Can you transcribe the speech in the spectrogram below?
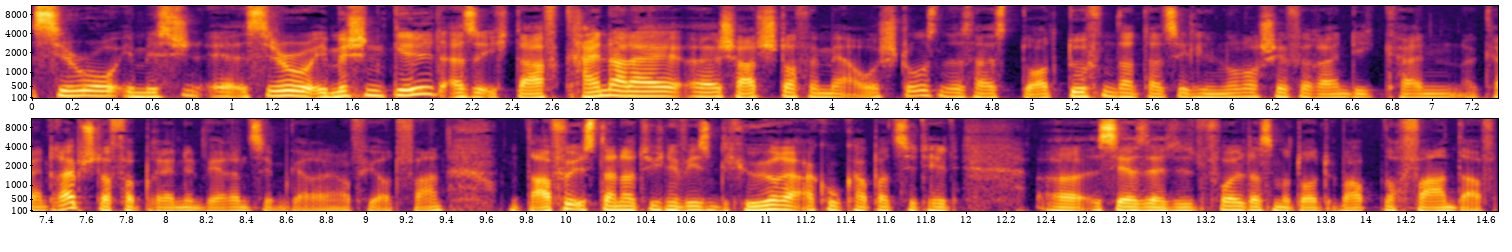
Zero Emission, äh, Zero Emission gilt. Also ich darf keinerlei äh, Schadstoffe mehr ausstoßen. Das heißt, dort dürfen dann tatsächlich nur noch Schiffe rein, die keinen kein Treibstoff verbrennen, während sie im Garanger Fjord fahren. Und dafür ist dann natürlich eine wesentlich höhere Akkukapazität äh, sehr, sehr sinnvoll, dass man dort überhaupt noch fahren darf.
